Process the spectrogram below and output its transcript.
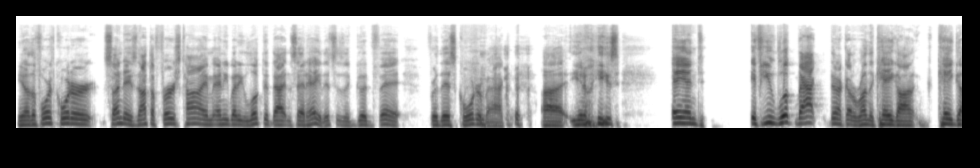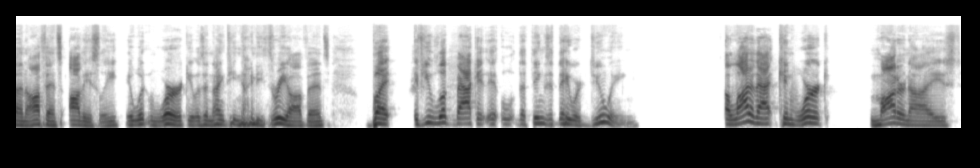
You know, the fourth quarter Sunday is not the first time anybody looked at that and said, "Hey, this is a good fit for this quarterback. uh, you know, he's and if you look back, they're not going to run the K gun K gun offense. Obviously, it wouldn't work. It was a 1993 offense, but if you look back at it, the things that they were doing, a lot of that can work modernized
